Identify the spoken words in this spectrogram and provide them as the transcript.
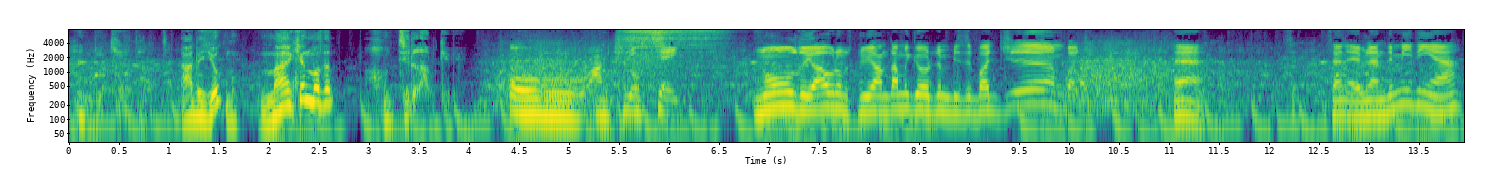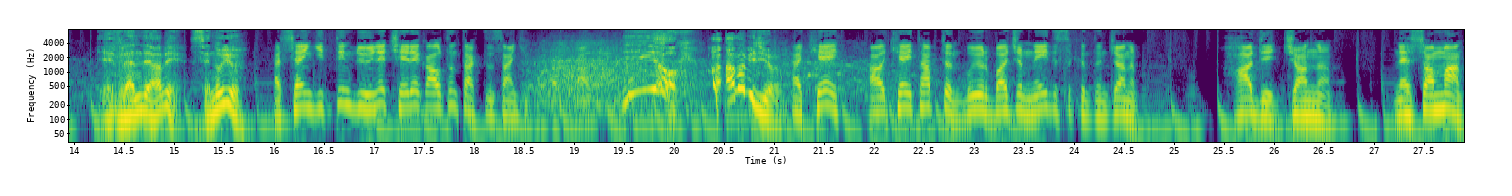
Hangi Kate Upton? Abi yok mu? Michael Model. Antilop gibi. Oo, antilop Kate. Ne oldu yavrum? Rüyanda mı gördün bizi bacım bacım? He. Sen, sen evlendin miydin ya? Evlendi abi. Sen uyu. Ha sen gittin düğüne çeyrek altın taktın sanki. Yok. A- ama biliyorum. Ha Kate, al Kate Upton. Buyur bacım neydi sıkıntın canım? Hadi canım. Ne zaman?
